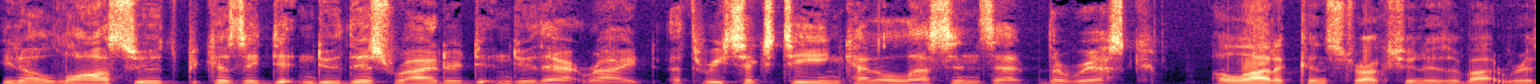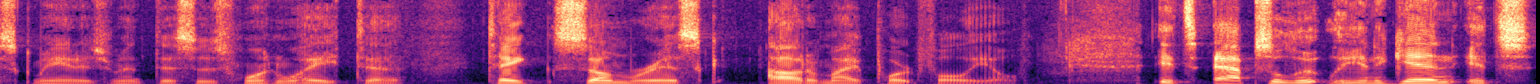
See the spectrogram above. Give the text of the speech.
you know, lawsuits because they didn't do this right or didn't do that right. A 316 kind of lessens that the risk. A lot of construction is about risk management. This is one way to take some risk out of my portfolio. It's absolutely. And again, it's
